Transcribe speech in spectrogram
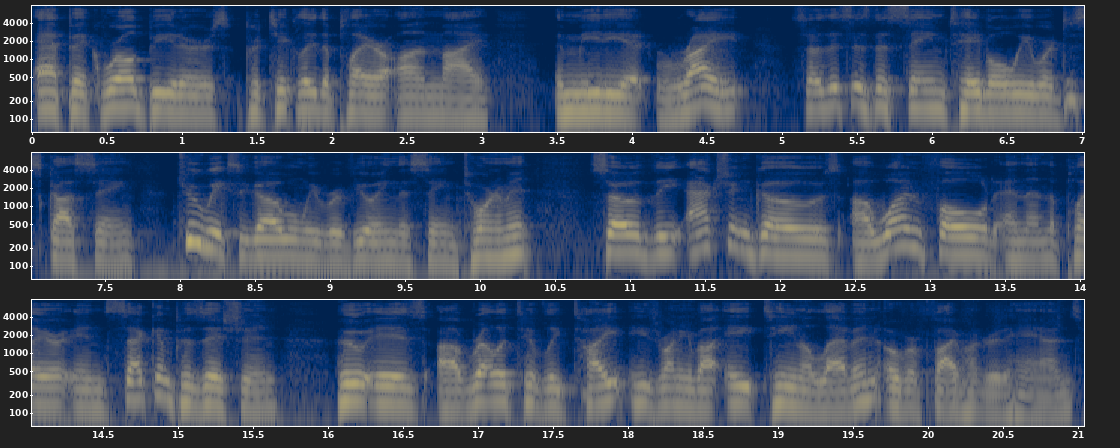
epic world beaters, particularly the player on my immediate right. So this is the same table we were discussing two weeks ago when we were reviewing the same tournament. So the action goes uh, one fold, and then the player in second position, who is uh, relatively tight, he's running about 18 11 over 500 hands.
